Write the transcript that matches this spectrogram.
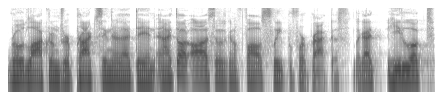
road locker rooms. We are practicing there that day, and, and I thought Auston was going to fall asleep before practice. Like I, he looked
